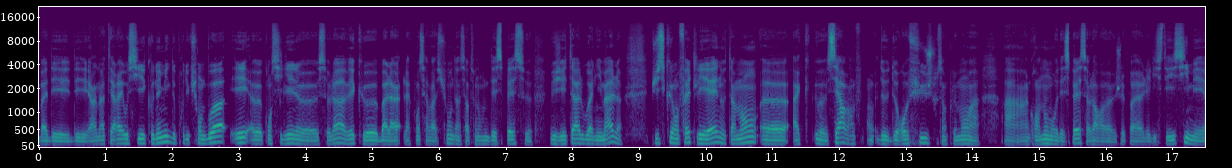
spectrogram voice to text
bah, des, des, un intérêt aussi économique de production de bois et concilier cela avec bah, la, la conservation d'un certain nombre d'espèces végétales ou animal, puisque en fait les haies notamment euh, euh, servent de, de, refuge tout simplement à, à un grand nombre d'espèces. Alors euh, je vais pas les lister ici, mais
